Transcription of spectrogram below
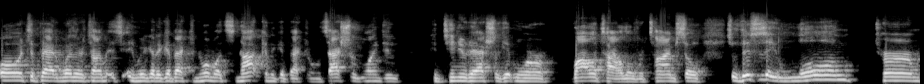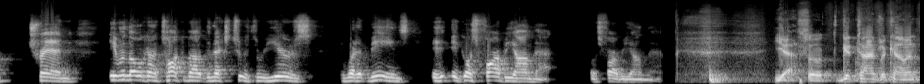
oh, it's a bad weather time and we're going to get back to normal. It's not going to get back to normal. It's actually going to continue to actually get more volatile over time. So, so this is a long term trend. Even though we're going to talk about the next two or three years and what it means, it, it goes far beyond that. It goes far beyond that. Yeah, so good times are coming.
